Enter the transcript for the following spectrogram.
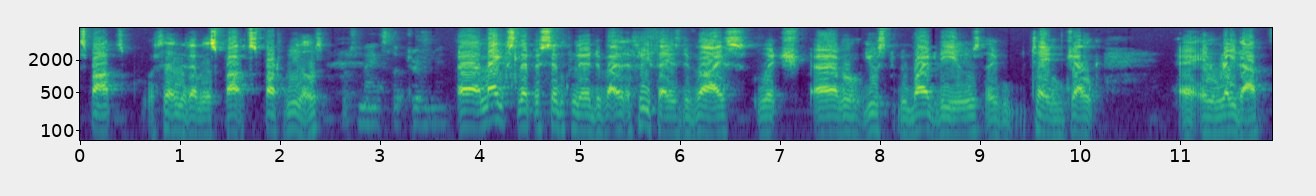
spots, things over the spot, spot wheels. What's mag slip driven mean? Uh, mag-slip is simply a, device, a three-phase device which um, used to be widely used. They contain junk uh, in radar,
